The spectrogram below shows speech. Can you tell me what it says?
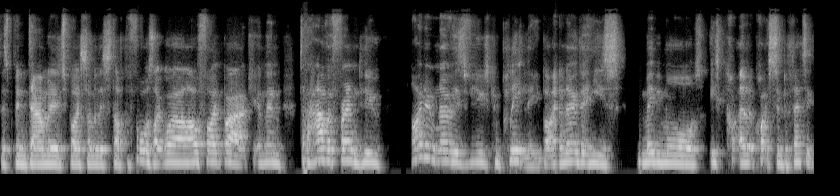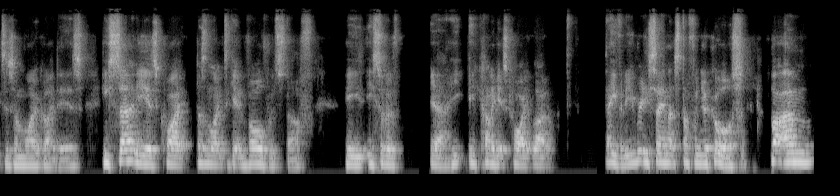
that's been damaged by some of this stuff before. was like, well, I'll fight back, and then to have a friend who I don't know his views completely, but I know that he's maybe more he's uh, quite sympathetic to some woke ideas. He certainly is quite doesn't like to get involved with stuff. He he sort of yeah he he kind of gets quite like David, are you really saying that stuff on your course? But um,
